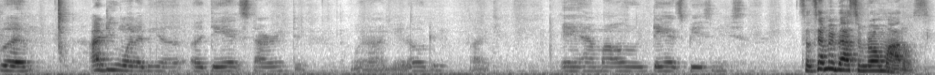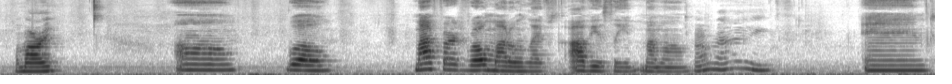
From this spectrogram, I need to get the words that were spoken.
But I do want to be a, a dance director when I get older, like, and have my own dance business. So tell me about some role models, Amari. Um, well, my first role model in life is obviously my mom. All right. And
